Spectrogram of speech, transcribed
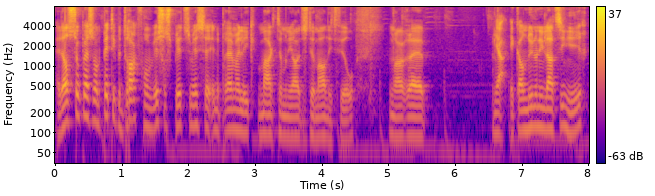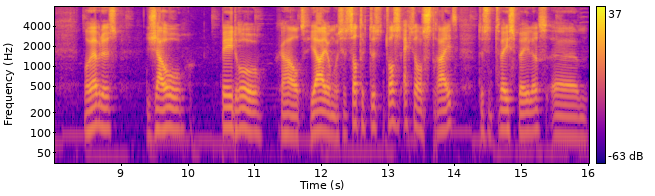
En dat is toch best wel een pittig bedrag voor een wisselspits. Tenminste, in de Premier League maakt het niet uit. Dus helemaal niet veel. Maar uh, ja, ik kan het nu nog niet laten zien hier. Maar we hebben dus Jao Pedro gehaald. Ja jongens, het, zat tussen, het was echt wel een strijd tussen twee spelers. Um,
